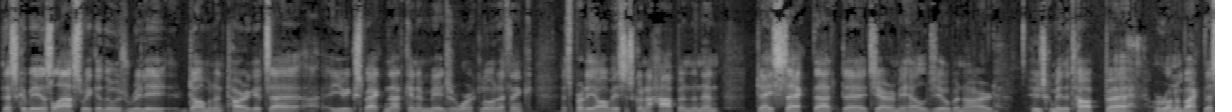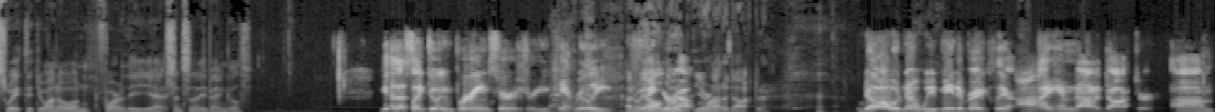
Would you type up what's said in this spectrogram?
this could be his last week of those really dominant targets. Uh, are you expecting that kind of major workload? I think it's pretty obvious it's going to happen. And then dissect that uh, Jeremy Hill, Gio Bernard. Who's going to be the top uh, running back this week that you want to own for the uh, Cincinnati Bengals? Yeah, that's like doing brain surgery. You can't really And we figure all know out you're not a doctor. No, no, we made it very clear. I am not a doctor. Um,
